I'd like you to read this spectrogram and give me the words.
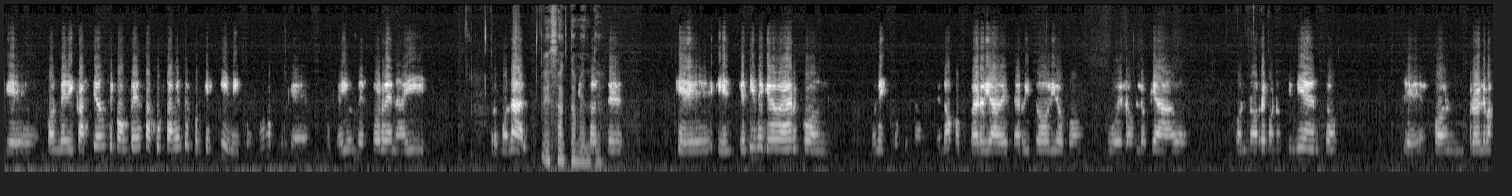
que con medicación se compensa justamente porque es químico, ¿no? Porque, hay un desorden ahí hormonal. Exactamente. Entonces, que, que, tiene que ver con, con esto justamente, ¿no? Con pérdida de territorio, con vuelos bloqueados, con no reconocimiento, eh, con problemas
